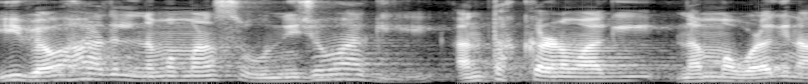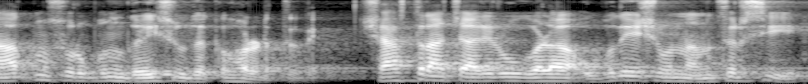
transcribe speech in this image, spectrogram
ಈ ವ್ಯವಹಾರದಲ್ಲಿ ನಮ್ಮ ಮನಸ್ಸು ನಿಜವಾಗಿ ಅಂತಃಕರಣವಾಗಿ ನಮ್ಮ ಒಳಗಿನ ಆತ್ಮಸ್ವರೂಪವನ್ನು ಗ್ರಹಿಸುವುದಕ್ಕೆ ಹೊರಡುತ್ತದೆ. ಶಾಸ್ತ್ರಾಚಾರ್ಯರುಗಳ ಉಪದೇಶವನ್ನು ಅನುಸರಿಸಿ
